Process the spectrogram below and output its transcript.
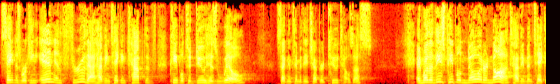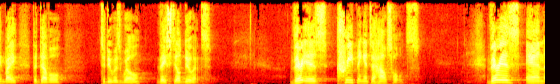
Satan is working in and through that, having taken captive people to do his will. 2 Timothy chapter 2 tells us. And whether these people know it or not, having been taken by the devil to do his will, they still do it there is creeping into households. There is an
